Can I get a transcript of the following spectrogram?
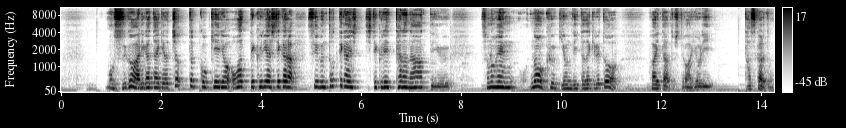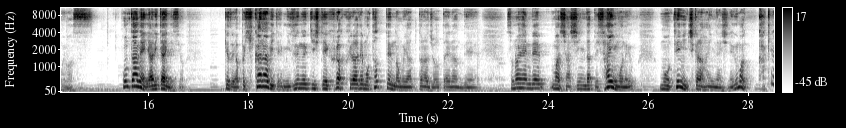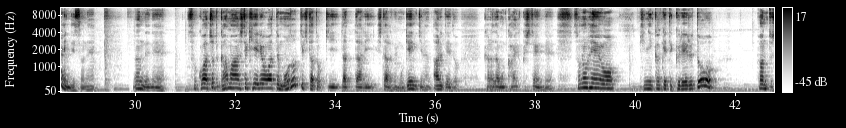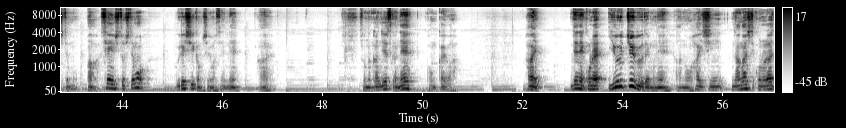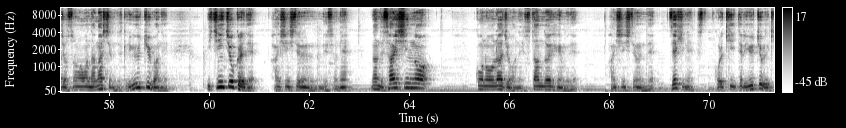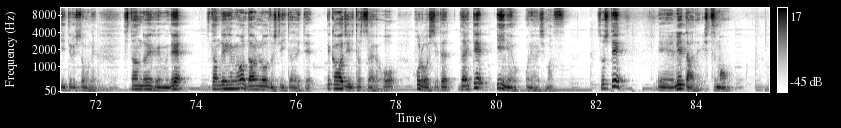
もうすごいありがたいけど、ちょっとこう計量終わってクリアしてから水分取ってからしてくれたらなっていう、その辺の空気読んでいただけると、ファイターとしてはより助かると思います。本当はね、やりたいんですよ。けどやっぱ干からびて水抜きしてフラフラでも立ってんのもやっとな状態なんで、その辺で、まあ写真だってサインもね、もう手に力入んないしね、うまく書けないんですよね。なんでね、そこはちょっと我慢して計量終わって戻ってきた時だったりしたらね、もう元気な、ある程度体も回復してるんで、その辺を気にかけてくれると、ファンとしても、あ、選手としても嬉しいかもしれませんね。はい。そんな感じですかね、今回は。はい。でね、これ、YouTube でもね、あの、配信流して、このラジオそのまま流してるんですけど、YouTube はね、1日遅れで配信してるんですよね。なんで最新のこのラジオはね、スタンド FM で配信してるんで、ぜひね、これ聞いてる、YouTube で聞いてる人もね、スタンド FM で、スタンド FM をダウンロードしていただいて、で、川尻達也をフォローしていただいて、いいねをお願いします。そして、えー、レターで質問、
